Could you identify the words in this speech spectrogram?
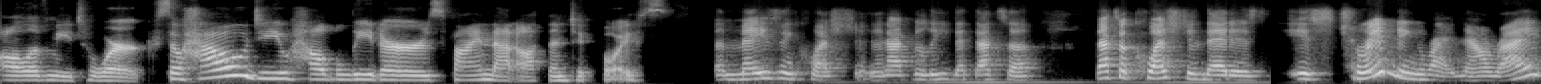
all of me to work. So, how do you help leaders find that authentic voice? Amazing question. And I believe that that's a that's a question that is is trending right now, right?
